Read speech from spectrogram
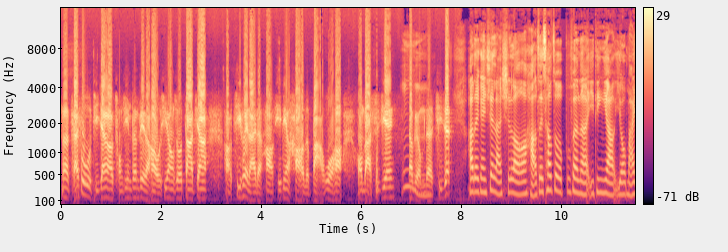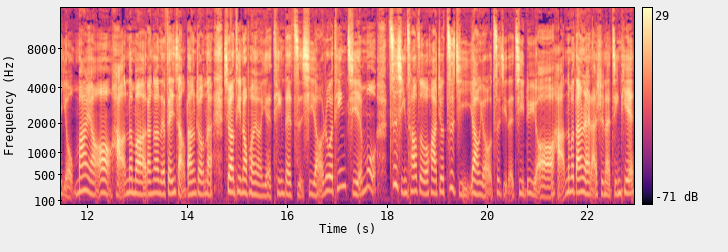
那财富即将要重新分配了哈，我希望说大家。好，机会来的哈，一定要好好的把握哈。我们把时间交给我们的奇珍。好的，感谢老师喽。好，在操作的部分呢，一定要有买有卖哦。好，那么刚刚的分享当中呢，希望听众朋友也听得仔细哦。如果听节目自行操作的话，就自己要有自己的纪律哦。好，那么当然，老师呢今天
